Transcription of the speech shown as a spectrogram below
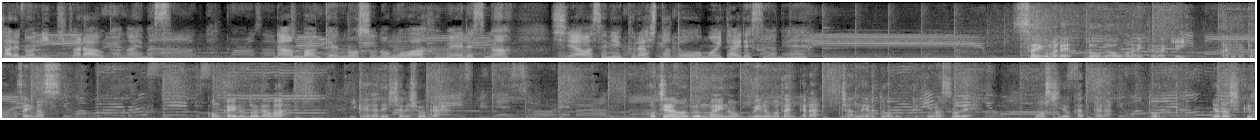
彼の日記から伺えます。南蛮犬のその後は不明ですが幸せに暮らしたと思いたいですよね。最後まで動画をご覧いただきありがとうございます。今回の動画はいかがでしたでしょうか？こちらの軍配の上のボタンからチャンネル登録できますのでもしよかったら登録。よろしく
